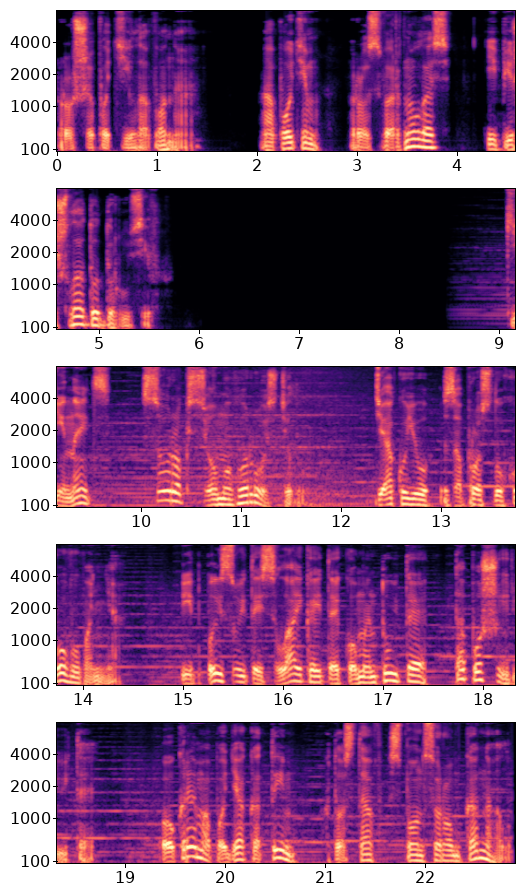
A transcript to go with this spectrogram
прошепотіла вона, а потім розвернулась і пішла до друзів. Кінець 47-го розділу. Дякую за прослуховування. Підписуйтесь, лайкайте, коментуйте та поширюйте. Окрема подяка тим, хто став спонсором каналу.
